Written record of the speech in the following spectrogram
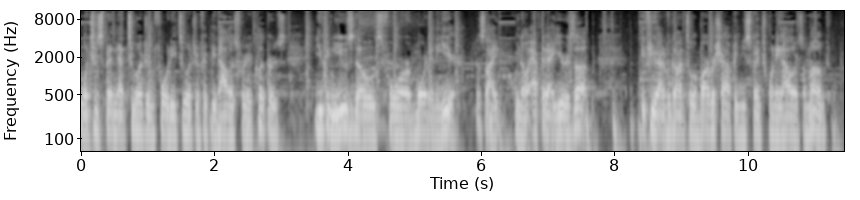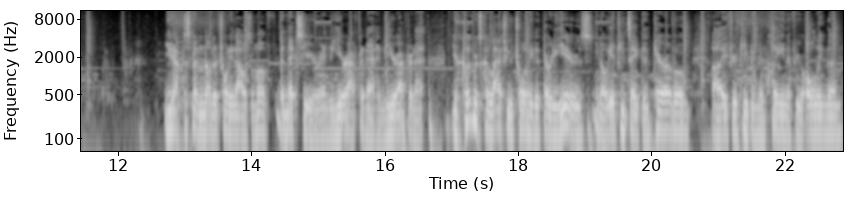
once you spend that $240, $250 for your clippers, you can use those for more than a year. It's like, you know, after that year is up, if you have gone to a barbershop and you spend $20 a month, you have to spend another $20 a month the next year and the year after that and the year after that. Your clippers could last you 20 to 30 years, you know, if you take good care of them, uh, if you're keeping them clean, if you're oiling them.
